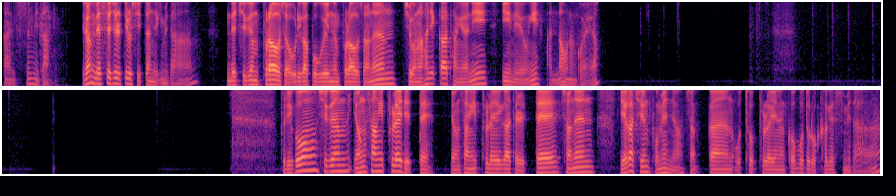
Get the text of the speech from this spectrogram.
않습니다. 이런 메시지를 띄울 수 있다는 얘기입니다. 근데 지금 브라우저, 우리가 보고 있는 브라우저는 지원을 하니까 당연히 이 내용이 안 나오는 거예요. 그리고 지금 영상이 플레이 될때 영상이 플레이가 될 때 저는 얘가 지금 보면요. 잠깐 오토 플레이는 꺼보도록 하겠습니다.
